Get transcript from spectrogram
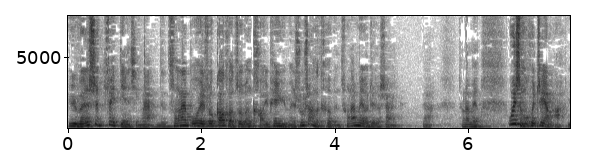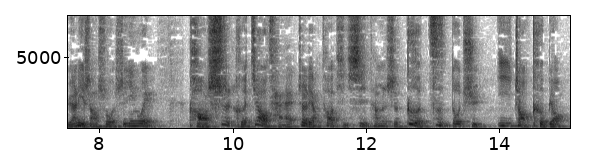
语文是最典型的，从来不会说高考作文考一篇语文书上的课文，从来没有这个事儿啊，从来没有。为什么会这样啊？原理上说，是因为考试和教材这两套体系，他们是各自都去依照课标，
